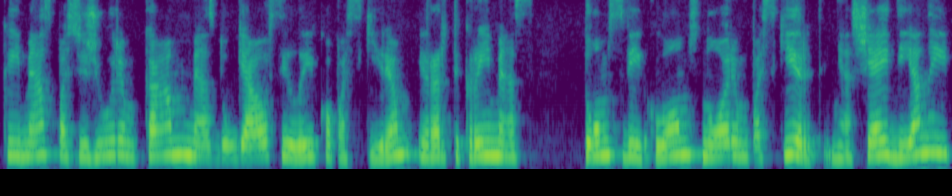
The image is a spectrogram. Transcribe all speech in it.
kai mes pasižiūrim, kam mes daugiausiai laiko paskyrėm ir ar tikrai mes toms veikloms norim paskirti, nes šiai dienai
